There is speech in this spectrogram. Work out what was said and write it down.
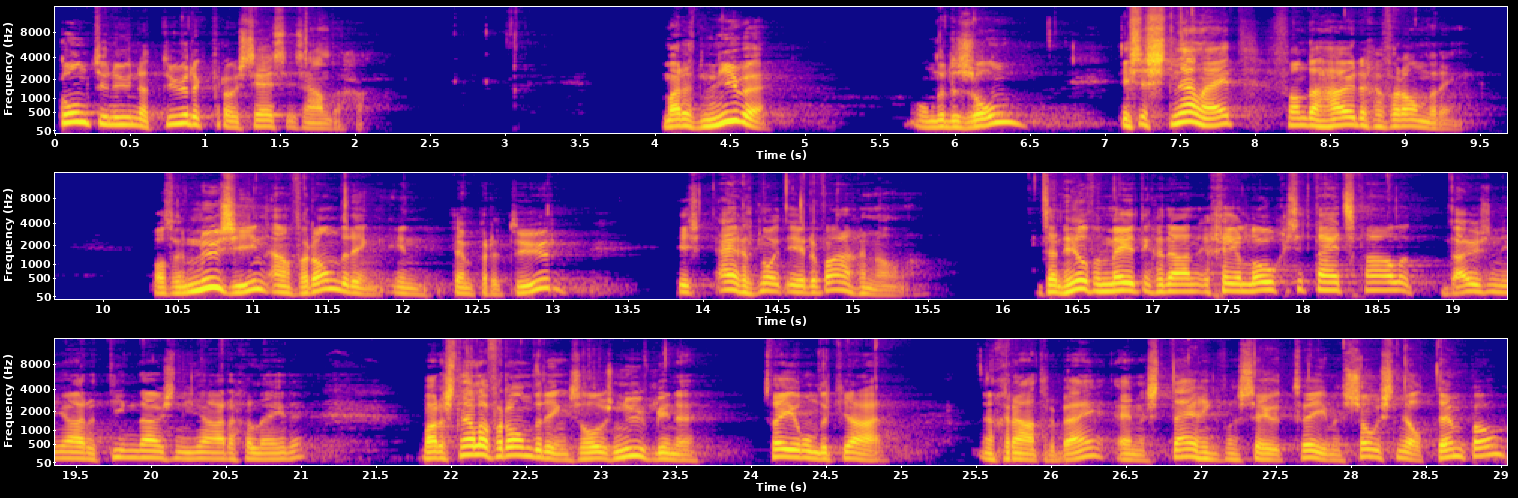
Continu natuurlijk proces is aan de gang. Maar het nieuwe onder de zon is de snelheid van de huidige verandering. Wat we nu zien aan verandering in temperatuur is eigenlijk nooit eerder waargenomen. Er zijn heel veel metingen gedaan in geologische tijdschalen, duizenden jaren, tienduizenden jaren geleden. Maar een snelle verandering, zoals nu binnen 200 jaar een graad erbij en een stijging van CO2 met zo'n snel tempo,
